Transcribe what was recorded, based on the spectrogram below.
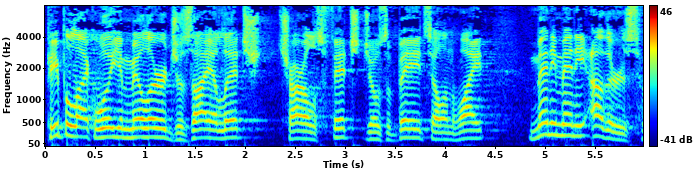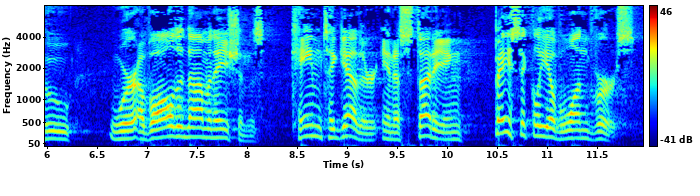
People like William Miller, Josiah Litch, Charles Fitch, Joseph Bates, Ellen White, many, many others who were of all denominations came together in a studying basically of one verse,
